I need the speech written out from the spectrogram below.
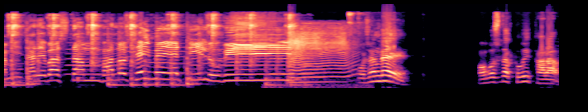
আমি যারে বাসতাম ভালো সেই মেয়েটি লুবি। প্রসঙ্গ রে অবস্থা খুবই খারাপ।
